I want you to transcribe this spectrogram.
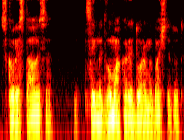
скористалися цими двома коридорами. Бачите, тут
